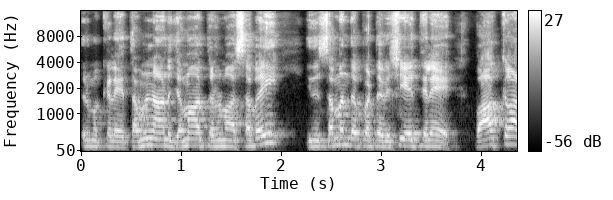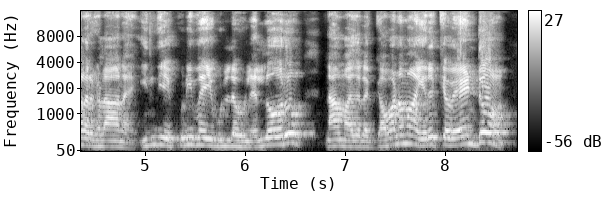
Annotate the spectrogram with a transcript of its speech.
திருமக்களே தமிழ்நாடு ஜமாத் சபை இது சம்பந்தப்பட்ட விஷயத்திலே வாக்காளர்களான இந்திய குடிமை உள்ளவர்கள் எல்லோரும் நாம் அதுல கவனமா இருக்க வேண்டும்.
